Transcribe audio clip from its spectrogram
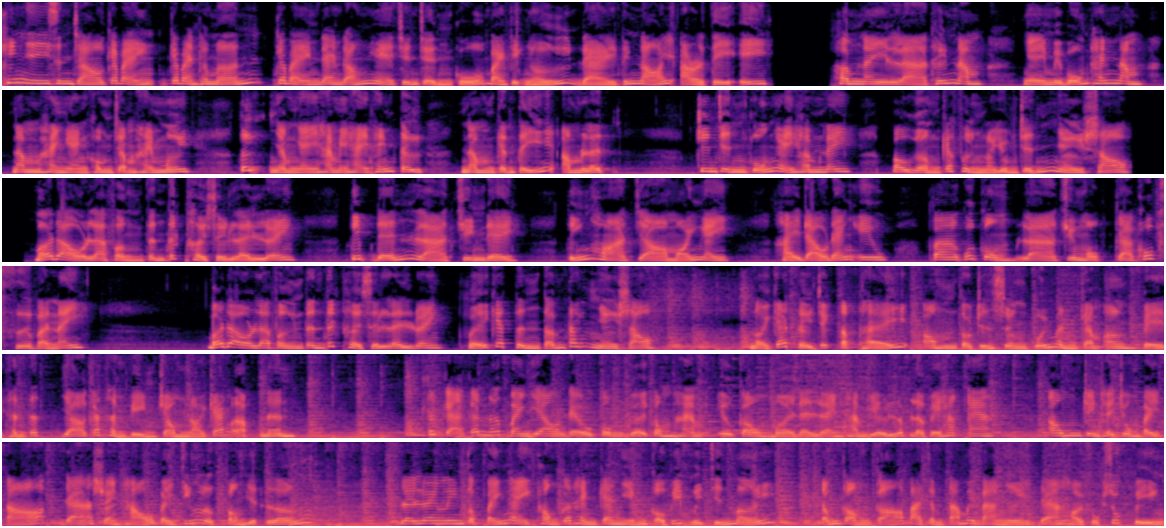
Khiến Nhi xin chào các bạn, các bạn thân mến, các bạn đang đón nghe chương trình của Ban Việt ngữ Đài Tiếng Nói RTI. Hôm nay là thứ năm, ngày 14 tháng 5 năm 2020, tức nhằm ngày 22 tháng 4 năm canh Tý âm lịch. Chương trình của ngày hôm nay bao gồm các phần nội dung chính như sau. Mở đầu là phần tin tức thời sự Lài Loan, tiếp đến là chuyên đề Tiếng Hoa cho mỗi ngày, Hải đảo đáng yêu và cuối cùng là chuyên mục ca khúc xưa và nay. Mở đầu là phần tin tức thời sự Lài Loan với các tin tóm tắt như sau. Nội các từ chức tập thể, ông Tô Trinh Xuân cuối mình cảm ơn về thành tích do các thành viên trong nội các lập nên. Tất cả các nước ban giao đều cùng gửi công hàm yêu cầu mời Đài Loan tham dự lớp LVHA. Ông Trần Thời Trung bày tỏ đã soạn thảo 7 chiến lược phòng dịch lớn. Đài Loan liên tục 7 ngày không có thêm ca nhiễm COVID-19 mới. Tổng cộng có 383 người đã hồi phục xuất viện.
